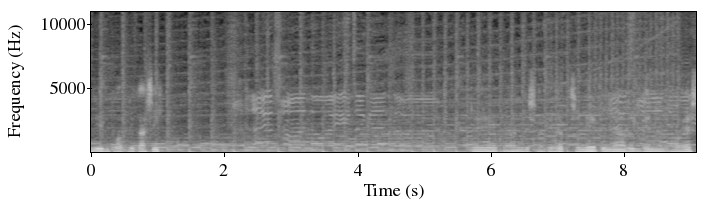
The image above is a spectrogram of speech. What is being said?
di info aplikasi. Oke kan bisa dilihat sini punya Regen OS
